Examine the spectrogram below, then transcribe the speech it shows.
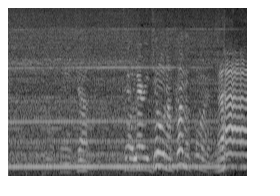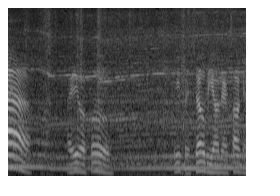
Man, tell, Larry June I'm coming for him. Ah, are you a fool? He for sure be on there talking.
